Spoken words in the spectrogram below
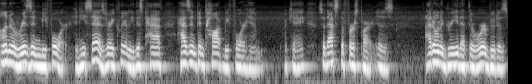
unarisen before. And he says very clearly, this path hasn't been taught before him. Okay, so that's the first part is I don't agree that there were Buddhas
